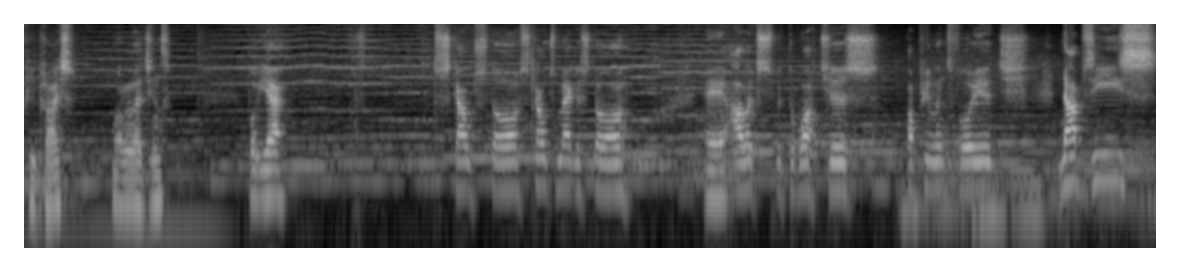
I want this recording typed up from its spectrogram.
P Price, what a legend. But yeah, Scout Store, Scouts Mega Store, uh, Alex with the Watchers, Opulent Voyage, Nabsies,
